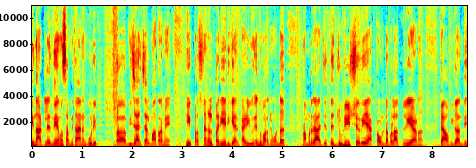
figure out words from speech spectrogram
ഈ നാട്ടിലെ നിയമ സംവിധാനം കൂടി വിചാരിച്ചാൽ മാത്രമേ ഈ പ്രശ്നങ്ങൾ പരിഹരിക്കാൻ കഴിയൂ എന്ന് പറഞ്ഞുകൊണ്ട് നമ്മുടെ രാജ്യത്തെ ജുഡീഷ്യറിയെ അക്കൗണ്ടബിൾ ആക്കുകയാണ് രാഹുൽ ഗാന്ധി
